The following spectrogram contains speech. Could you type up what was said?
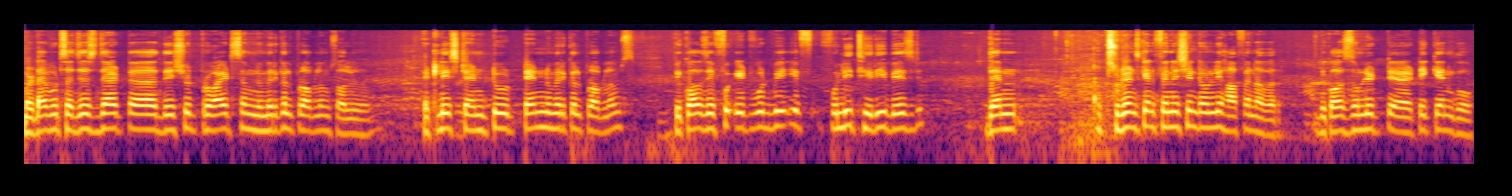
But i would suggest that uh, they should provide some numerical problems also at least 10 to 10 numerical problems. Because if it would be if fully theory based then students can finish in only half an hour. Because only uh, tick can go.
